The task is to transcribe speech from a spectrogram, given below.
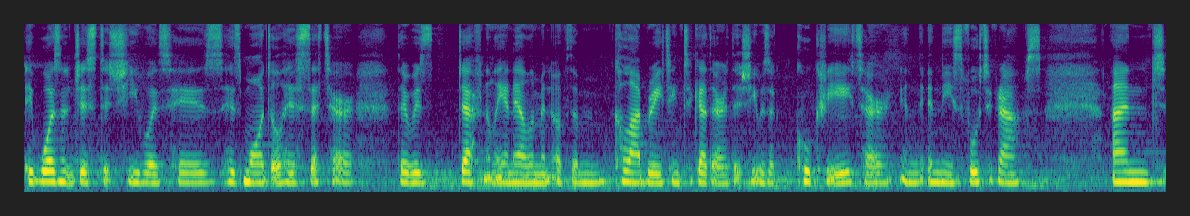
it wasn't just that she was his his model, his sitter. There was definitely an element of them collaborating together. That she was a co-creator in in these photographs, and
